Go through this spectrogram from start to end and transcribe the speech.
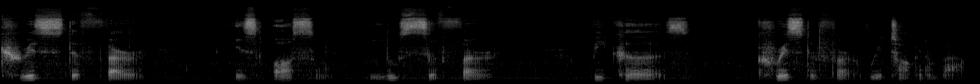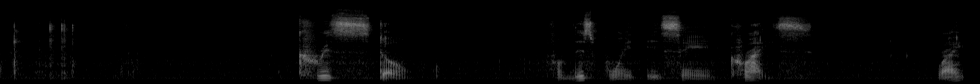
Christopher is also Lucifer because Christopher we're talking about. Christo. From this point is saying Christ right?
